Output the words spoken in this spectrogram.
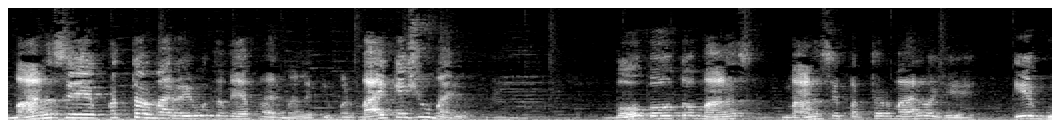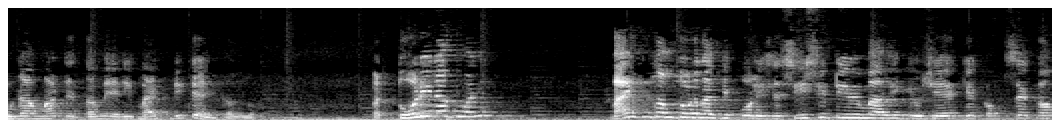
માણસે પથ્થર માર્યો, એવું તમે એફઆઈઆરમાં લખ્યું, પણ બાઇકે શું માર્યું. બહુ બહુ તો માણસ, માણસે પથ્થર માર્યો છે, એ ગુના માટે તમે એની બાઇક ડિટેન કરી લો. પણ તોડી નાખવાની? બાઇક કમ તોડી નાખી પોલીસે સીસીટીવીમાં આવી ગયું છે કે કમસે કમ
